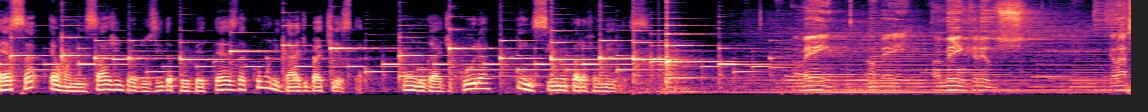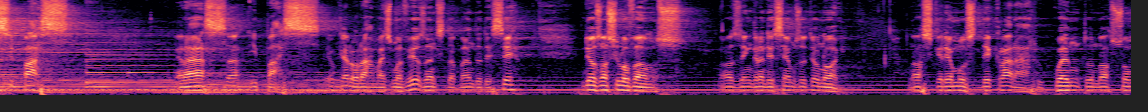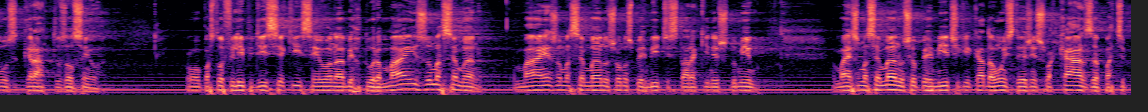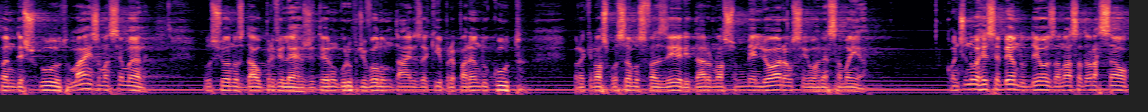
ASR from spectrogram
Essa é uma mensagem produzida por Bethesda Comunidade Batista, um lugar de cura e ensino para famílias. Amém, amém, amém, queridos. Graça e paz. Graça e paz. Eu quero orar mais uma vez antes da banda descer. Deus, nós te louvamos, nós engrandecemos o teu nome. Nós queremos declarar o quanto nós somos gratos ao Senhor. Como o pastor Felipe disse aqui, Senhor, na abertura, mais uma semana, mais uma semana o Senhor nos permite estar aqui neste domingo. Mais uma semana o Senhor permite que cada um esteja em sua casa participando deste culto. Mais uma semana o Senhor nos dá o privilégio de ter um grupo de voluntários aqui preparando o culto para que nós possamos fazer e dar o nosso melhor ao Senhor nessa manhã. Continua recebendo, Deus, a nossa adoração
